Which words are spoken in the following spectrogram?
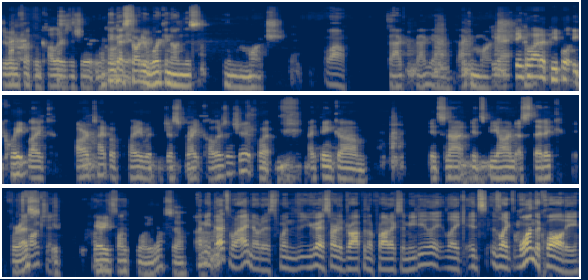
doing fucking colors and shit. and I think I calling it, started working on this in March. Wow. Back, back, yeah, back in March. Yeah, I think a lot of people equate like our type of play with just bright colors and shit, but I think um, it's not. It's beyond aesthetic for It's us. function. It's very 100%. functional, you know. So I mean, um, that's what I noticed when you guys started dropping the products immediately. Like, it's, it's like one, the quality.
